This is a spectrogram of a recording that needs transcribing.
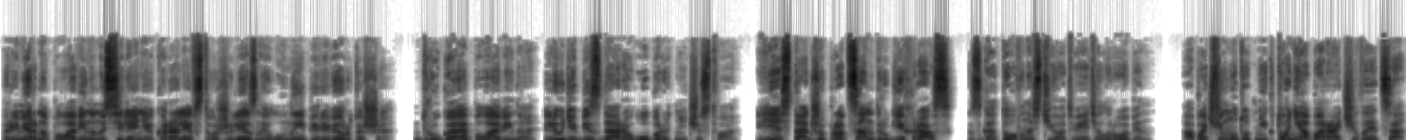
Примерно половина населения королевства Железной Луны – перевертыши. Другая половина – люди без дара оборотничества. Есть также процент других рас», – с готовностью ответил Робин. А почему тут никто не оборачивается?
